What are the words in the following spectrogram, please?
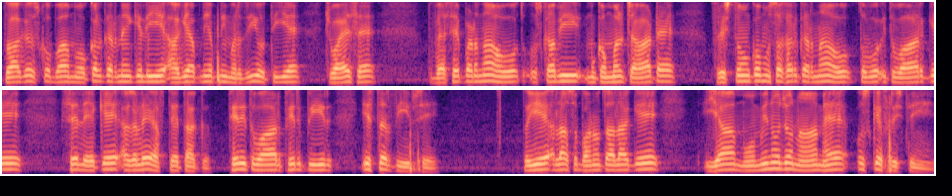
تو آگے اس کو با موکل کرنے کے لیے آگے اپنی اپنی مرضی ہوتی ہے، چوائس ہے۔ تو ویسے پڑھنا ہو تو اس کا بھی مکمل چارٹ ہے، فرشتوں کو مسخر کرنا ہو تو وہ اتوار کے سے لے کے اگلے ہفتے تک، پھر اتوار، پھر پیر، اس ترتیب سے۔ تو یہ اللہ سبحانہ و تعالیٰ کے یا مومنوں جو نام ہے، اس کے فرشتے ہیں۔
